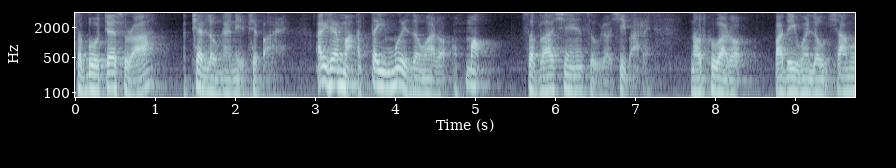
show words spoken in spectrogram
sabotage ဆိုတာအဖြတ်လုပ်ငန်းတွေဖြစ်ပါတယ်အဲ့ဒီထဲမှာအသိမ်မွေ့ဆုံးကတော့အမှောက် subversion ဆိုပြီးတော့ရှိပါတယ်နောက်တစ်ခုကတော့ party ဝင်လို့ရှားမှု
